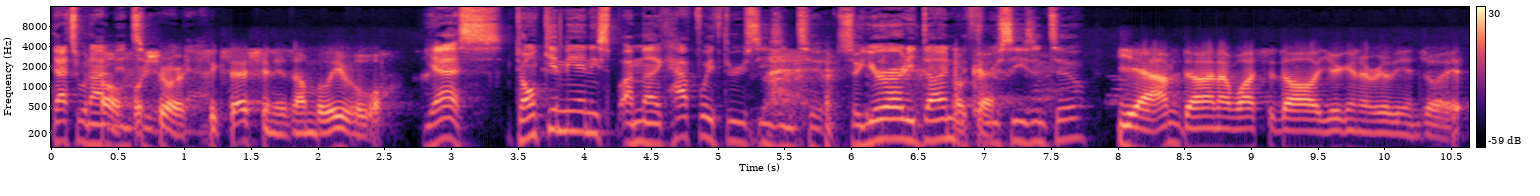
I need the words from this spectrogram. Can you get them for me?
that's what I'm oh, into. for sure. Right Succession is unbelievable. Yes. Don't give me any. Sp- I'm like halfway through season two. So you're already done Okay. through season two? Yeah, I'm done. I watched it all. You're going to really enjoy it.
